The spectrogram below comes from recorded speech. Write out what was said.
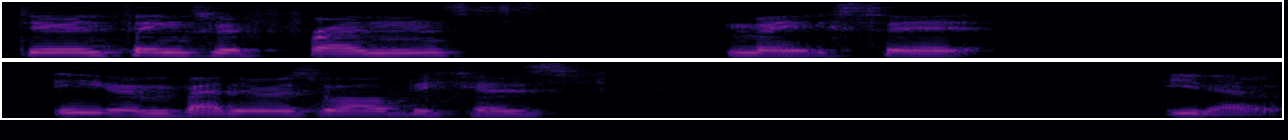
doing things with friends makes it even better as well because, you know,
